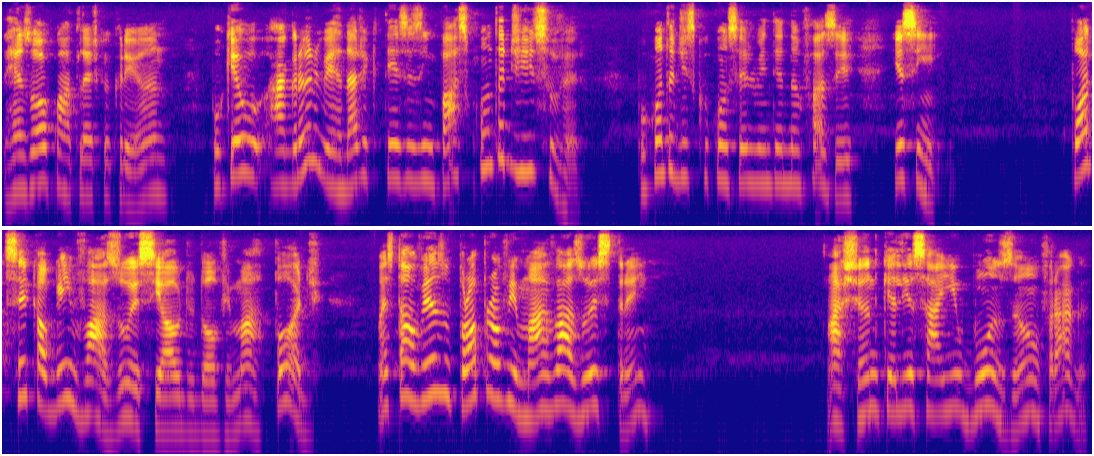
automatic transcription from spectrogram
Resolve com a Atlética criando. Porque o, a grande verdade é que tem esses impasses por conta disso, velho. Por conta disso que o conselho vem tentando fazer. E assim, pode ser que alguém vazou esse áudio do Alvimar? Pode. Mas talvez o próprio Alvimar vazou esse trem. Achando que ele ia sair o bonzão, fraga.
